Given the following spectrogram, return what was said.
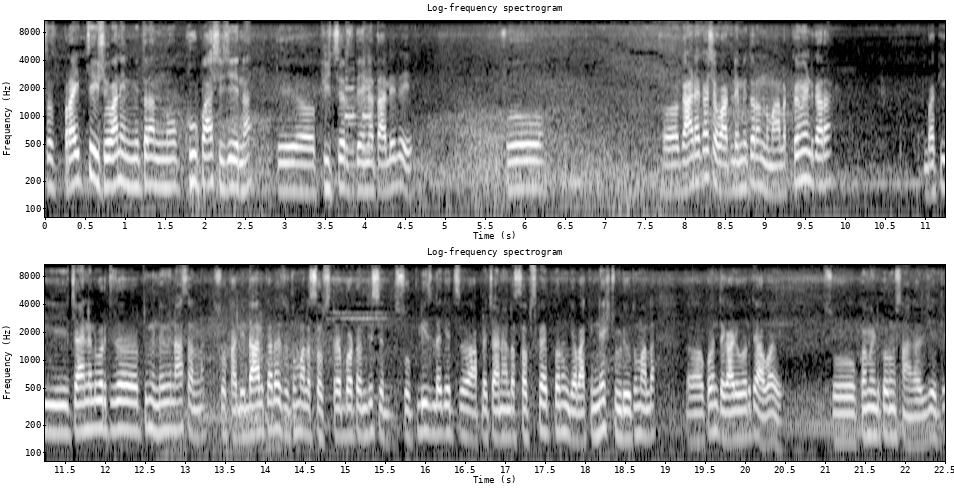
तसंच प्राईजच्या हिशोबाने मित्रांनो खूप असे जे आहे ना ते फीचर्स देण्यात आलेले आहे. सो गाड्या कशा वाटल्या मित्रांनो? मला कमेंट करा. बाकी चॅनलवरती जर तुम्ही नवीन असाल ना सो खाली लाल कलरचं तुम्हाला सबस्क्राईब बटन दिसेल. सो प्लीज लगेच आपल्या चॅनलला सबस्क्राईब करून घ्या. बाकी नेक्स्ट व्हिडिओ तुम्हाला कोणत्या गाडीवरती हवा आहे? सो कमेंट करून सांगायला जे ते.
